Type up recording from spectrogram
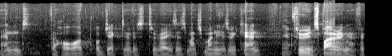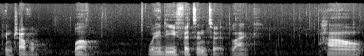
And the whole ob- objective is to raise as much money as we can Yeah. through inspiring African travel. Well where do you fit into it? Like how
